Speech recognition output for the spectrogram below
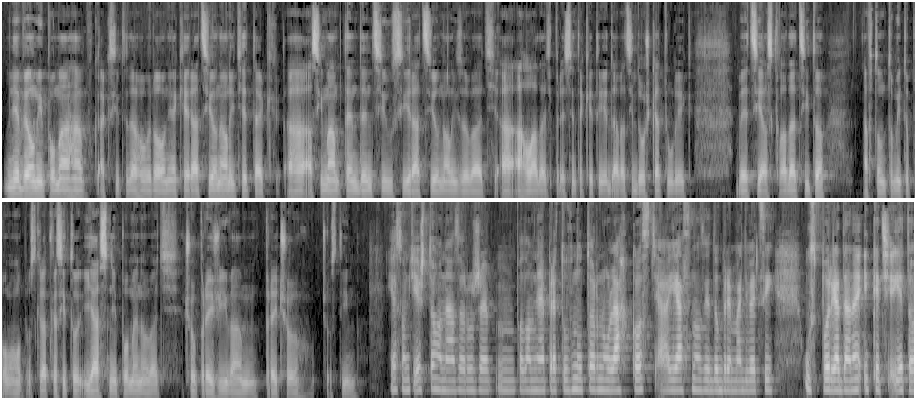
Mne veľmi pomáha, ak si teda hovoril o nejakej racionalite, tak asi mám tendenciu si racionalizovať a, a hľadať presne také tie, dávať do škatuliek veci a skladať si to. A v tomto mi to pomohlo. Skrátka si to jasne pomenovať, čo prežívam, prečo, čo s tým. Ja som tiež toho názoru, že mm, podľa mňa aj pre tú vnútornú ľahkosť a jasnosť je dobre mať veci usporiadané, i keď je to,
